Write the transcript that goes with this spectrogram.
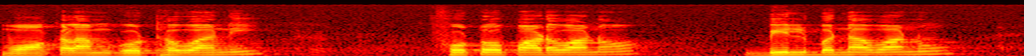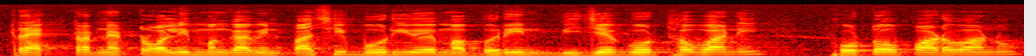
મોકળામ ગોઠવવાની, ફોટો પાડવાનો, બિલ બનાવવાનું ટ્રેક્ટરને ટ્રોલી મંગાવીને પાછી બોરીઓ એમાં ભરીને બીજે ગોઠવવાની, ફોટો પાડવાનું,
